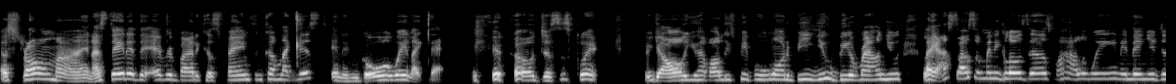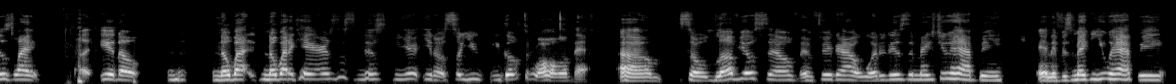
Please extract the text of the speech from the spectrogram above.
a strong mind. I say that to everybody because fame can come like this and then go away like that, you know, just as quick. Y'all you have all these people who want to be you be around you. Like i saw so many Glozells for halloween and then you're just like uh, you know nobody nobody cares this this year you know so you you go through all of that. Um so love yourself and figure out what it is that makes you happy. And if it's making you happy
